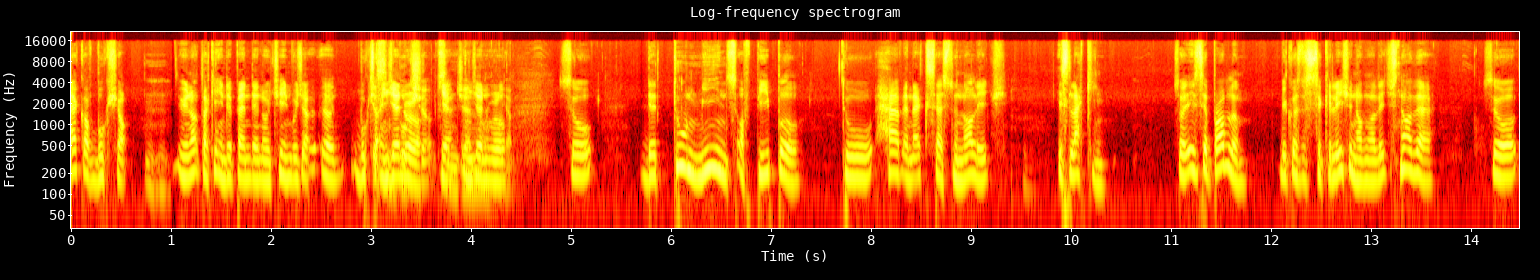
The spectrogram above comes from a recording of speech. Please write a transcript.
lack of bookshop. We're not talking independent or chain bookshop, uh, bookshop in general. yeah, in general, yep. So the two means of people to have an access to knowledge is lacking. So it's a problem because the circulation of knowledge is not there. So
